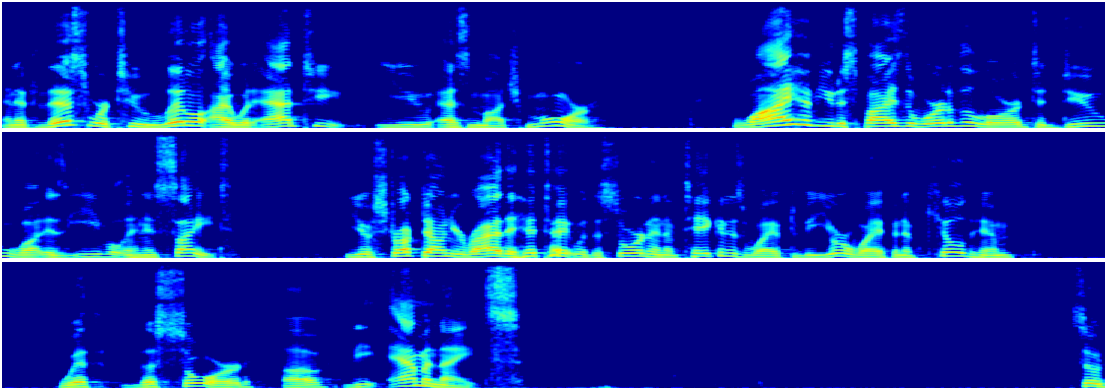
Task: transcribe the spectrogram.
And if this were too little, I would add to you as much more. Why have you despised the word of the Lord to do what is evil in his sight? You have struck down Uriah the Hittite with the sword and have taken his wife to be your wife and have killed him with the sword of the Ammonites. So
